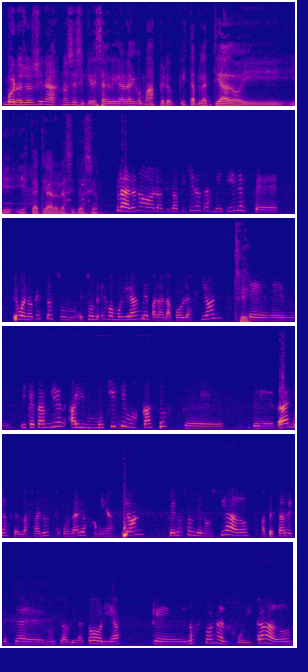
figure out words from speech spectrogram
Bueno, Georgina, no sé si querés agregar algo más, pero que está planteado y, y- y está claro la situación. Claro, no, lo, lo que quiero transmitir es que, que, bueno, que esto es un, es un riesgo muy grande para la población Sí, eh, y que también hay muchísimos casos que, de daños en la salud secundaria fumigación que no son denunciados, a pesar de que sea de denuncia obligatoria, que no son adjudicados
